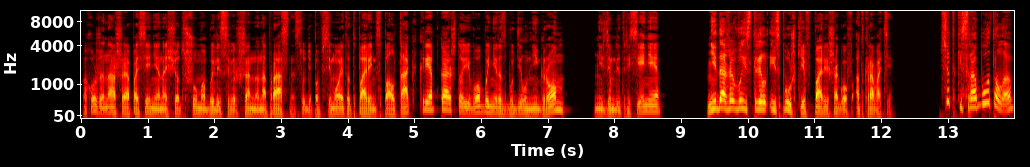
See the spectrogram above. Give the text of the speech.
Похоже, наши опасения насчет шума были совершенно напрасны. Судя по всему, этот парень спал так крепко, что его бы не разбудил ни гром, ни землетрясение, ни даже выстрел из пушки в паре шагов от кровати. «Все-таки сработало!»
